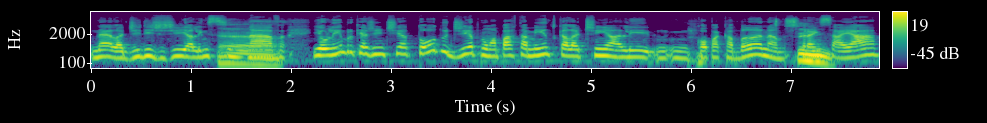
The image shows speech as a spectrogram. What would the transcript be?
né? Ela dirigia, ela ensinava. É. E eu lembro que a gente ia todo dia para um apartamento que ela tinha ali em Copacabana para ensaiar.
